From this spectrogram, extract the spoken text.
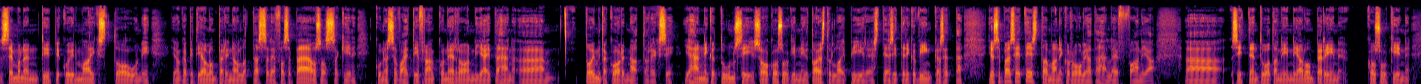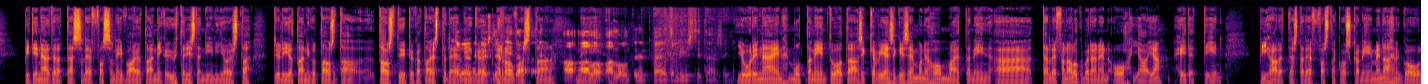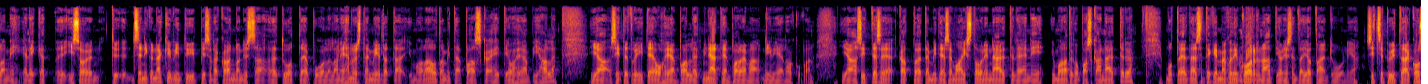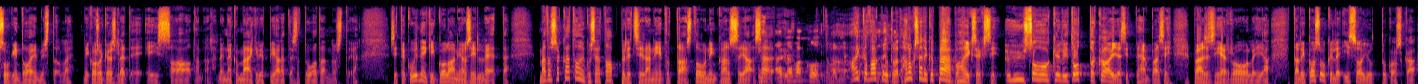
semmoinen tyyppi kuin Mike Stone, jonka piti alun perin olla tässä leffassa pääosassakin, kunnes se vaihtui Franco Neron, niin jäi tähän ää, toimintakoordinaattoriksi, ja hän niin tunsi Shou Kosukin niin taistelulaipiireistä, ja sitten niin vinkkasi, että jos se pääsee testaamaan niin roolia tähän leffaan, ja ää, sitten tuota, niin, niin alun perin Kosukin piti näytellä tässä leffassa niin vaan jotain niin yhtä niistä ninjoista, tyyli jotain niin tausta, taustatyyppi, joka taistelee niin Nero vastaan. A- niin. Alun, alun tyyppejä, joita listitään siinä. Juuri näin, mutta niin tuota, sitten kävi ensinnäkin semmoinen homma, että niin, ää, tämän leffan alkuperäinen ohjaaja heitettiin pihalle tästä leffasta, koska niin Menahem Goulani, eli isoin, se niin näkyvin tyyppi siellä kanonissa tuottajapuolella, niin hän oli sitä mieltä, että jumalauta mitä paskaa, heitti ohjaajan pihalle. Ja sitten tuli itse ohjaajan palle, että minä teen paremman niin elokuvan. Ja sitten se katsoi, että miten se Mike Stone näyttelee, niin jumalauta kun paskaa näyttelyä, mutta jätään se tekemään kuitenkin koordinaatio, niin sen jotain duunia. Sitten se pyytää Kosukin toimistolle, niin Kosukin on silleen, että ei saatana, lennäkö mäkin nyt pihalle tästä tuotannosta. Ja sitten kuitenkin Golani on silleen, että mä tuossa katoin, kun sä tappelit siinä niin tota Stonein kanssa, ja sä, aika vakuuttava. Aika vakuuttava. Haluatko sä niin pääpahikseksi? Ei saakeli, totta kai. Ja sitten hän pääsi, pääsi siihen rooliin. Ja tämä oli Kosukille iso juttu, koska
